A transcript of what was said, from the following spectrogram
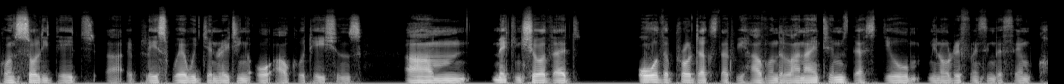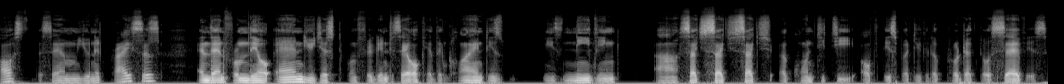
consolidate uh, a place where we're generating all our quotations, um, making sure that all the products that we have on the line items they're still you know referencing the same cost the same unit prices. And then from your end you just configuring to say okay the client is is needing uh, such such such a quantity of this particular product or service.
